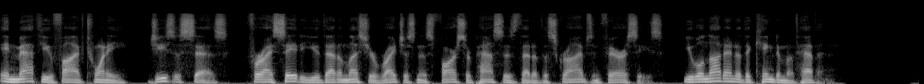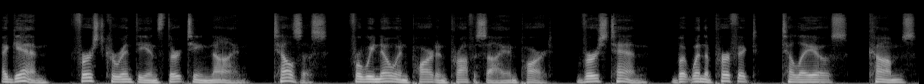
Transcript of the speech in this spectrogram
In Matthew 5:20, Jesus says, "For I say to you that unless your righteousness far surpasses that of the scribes and Pharisees, you will not enter the kingdom of heaven." Again, 1 Corinthians 13:9 tells us, "For we know in part and prophesy in part." Verse 10, "But when the perfect, teleos, comes,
